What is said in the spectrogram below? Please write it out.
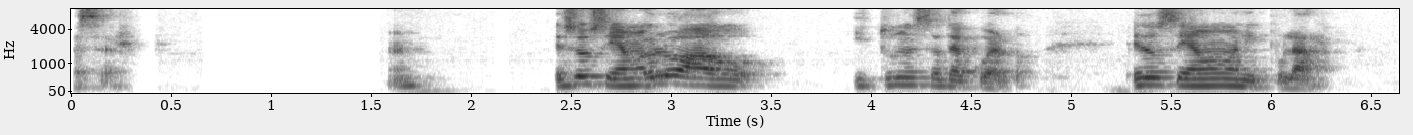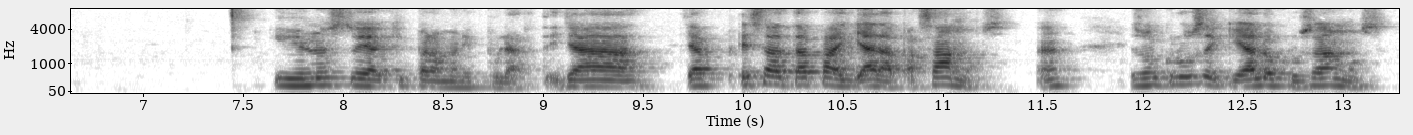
hacer. ¿Eh? Eso se llama, yo lo hago y tú no estás de acuerdo. Eso se llama manipular. Y yo no estoy aquí para manipularte. Ya, ya esa etapa ya la pasamos. ¿eh? Es un cruce que ya lo cruzamos.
